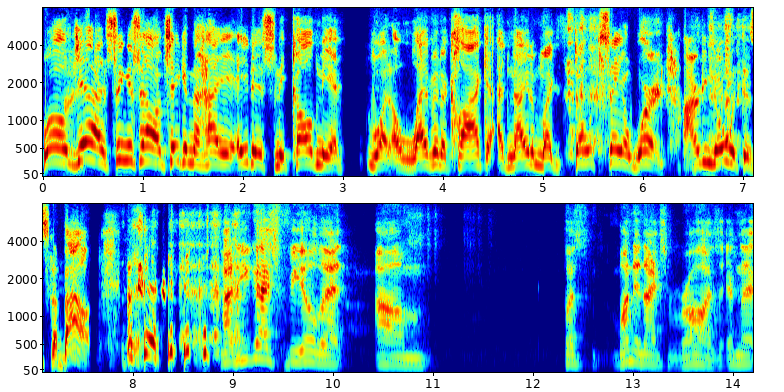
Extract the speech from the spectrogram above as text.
Well, nice. yeah, seeing as how I'm taking the hiatus, and he called me at what 11 o'clock at night. I'm like, don't say a word. I already know what this is about. now, do you guys feel that? um Plus, Monday night's Raw is isn't that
